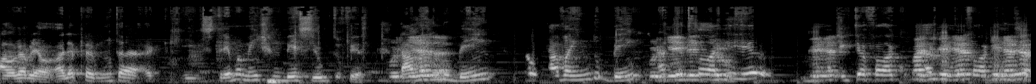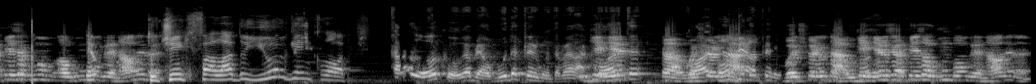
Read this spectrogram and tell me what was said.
Ah, ô Gabriel, olha a pergunta que extremamente imbecil que tu fez. Porque, Tava né, indo bem, não, tava indo bem Por que até tu falar guerreiro. Guerreiro, Tinha que ter falar com mas o Guerreiro, falar o Guerreiro já fez algum, algum Eu- bom Grenal, né? Tu velho? tinha que falar do Jürgen Klopp. Tá louco, ô Gabriel. Muda a pergunta, vai lá. O Guerreiro- Corta, Tá, vou te corta, perguntar. muda a pergunta. Vou te perguntar, o Guerreiro já fez algum bom Grenal, né, Renan?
